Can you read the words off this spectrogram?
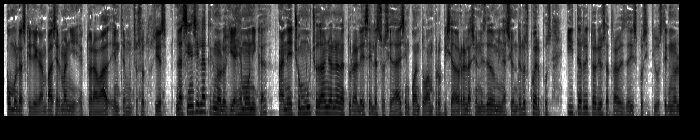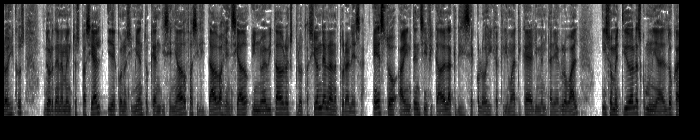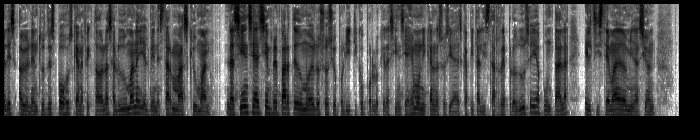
como las que llegan Basserman y Héctor Abad, entre muchos otros. Y es, la ciencia y la tecnología hegemónicas han hecho mucho daño a la naturaleza y las sociedades en cuanto han propiciado relaciones de dominación de los cuerpos y territorios a través de dispositivos tecnológicos, de ordenamiento espacial y de conocimiento que han diseñado, facilitado, agenciado y no evitado la explotación de la naturaleza. Esto ha intensificado la crisis ecológica, climática y alimentaria global y sometido a las comunidades locales a violentos despojos que han afectado la salud humana y el bienestar más que humano. La ciencia es siempre parte de un modelo sociopolítico, por lo que la ciencia hegemónica en las sociedades capitalistas reproduce y apuntala el sistema de dominación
